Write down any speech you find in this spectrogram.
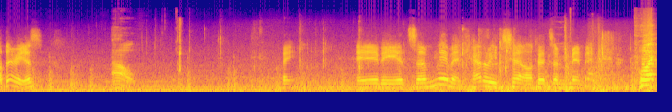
Oh, there he is. Oh. Wait. Maybe it's a mimic. How do we tell if it's a mimic? Put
